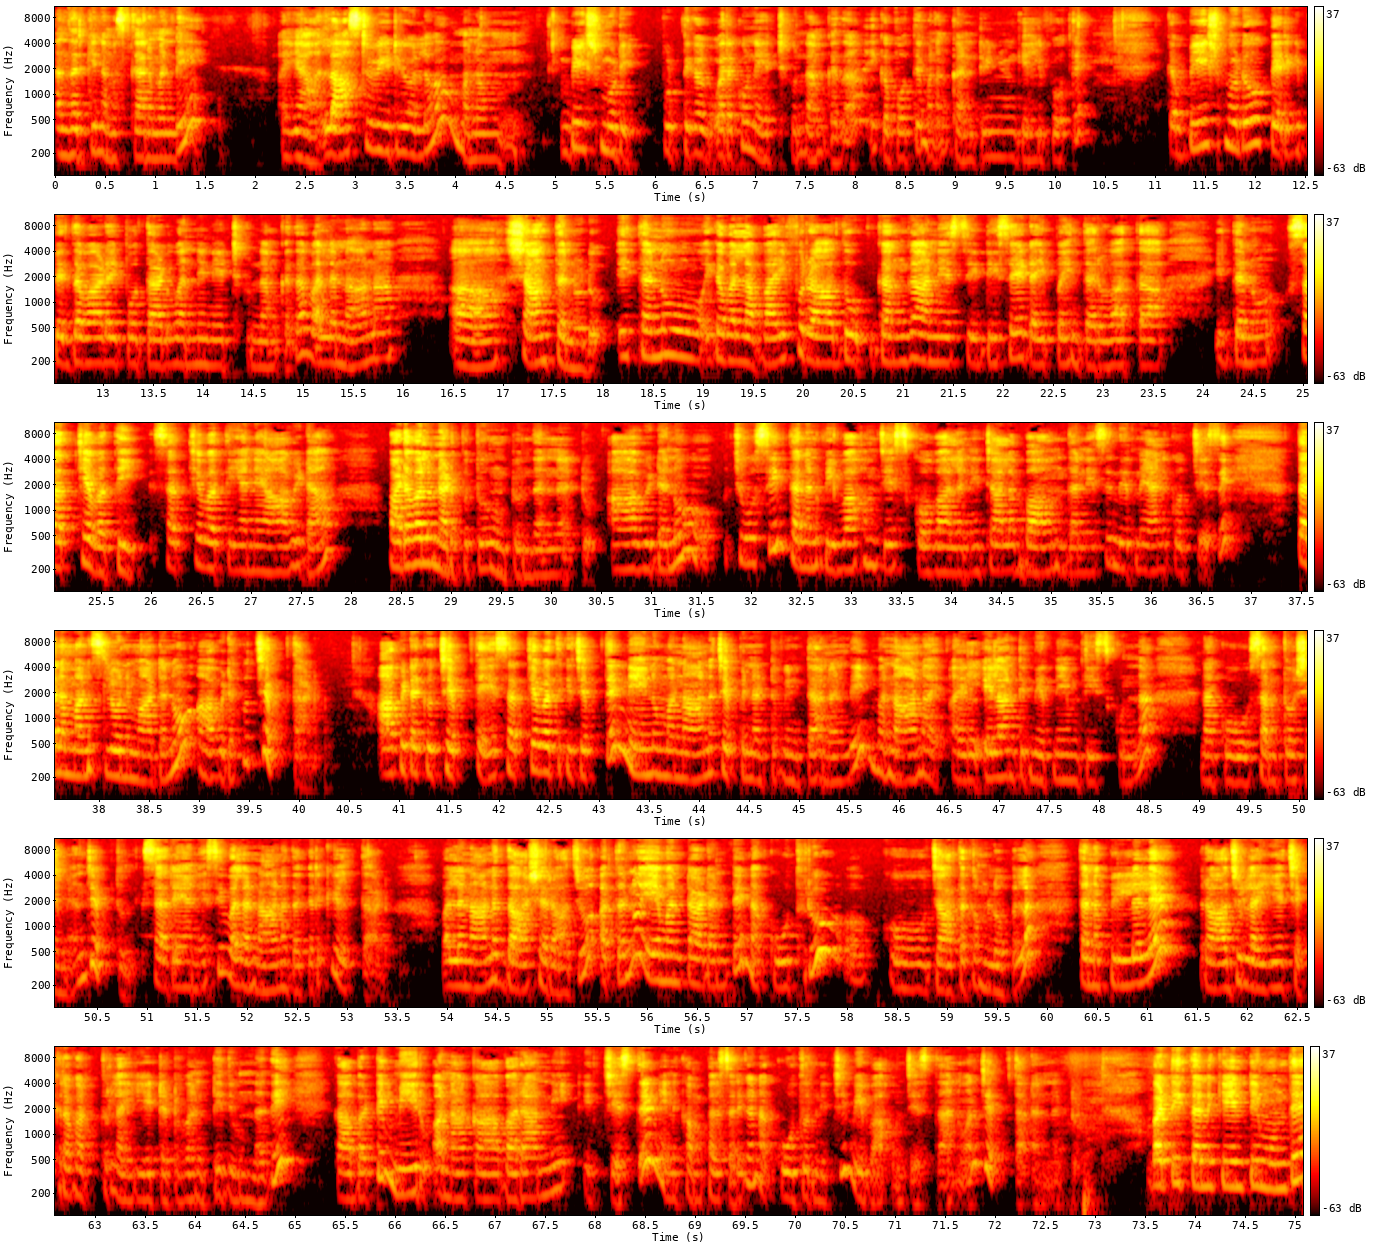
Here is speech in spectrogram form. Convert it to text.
అందరికీ నమస్కారం అండి అయ్యా లాస్ట్ వీడియోలో మనం భీష్ముడి పుట్టిక వరకు నేర్చుకున్నాం కదా. ఇకపోతే మనం కంటిన్యూగా వెళ్ళిపోతే ఇక భీష్ముడు పెరిగి పెద్దవాడైపోతాడు అన్నీ నేర్చుకున్నాం కదా. వాళ్ళ నాన్న శాంతనుడు. ఇతను ఇక వాళ్ళ వైఫ్ రాదు. గంగ అనేసి డిసైడ్ అయిపోయిన తర్వాత ఇతను సత్యవతి సత్యవతి అనే ఆవిడ పడవలు నడుపుతూ ఉంటుందన్నట్టు. ఆవిడను చూసి తనను వివాహం చేసుకోవాలని చాలా బాగుందనేసి నిర్ణయానికి వచ్చేసి తన మనసులోని మాటను ఆవిడకు చెప్తాడు. ఆవిడకు చెప్తే సత్యవతికి చెప్తే నేను మా నాన్న చెప్పినట్టు వింటానండి. మా నాన్న ఎలాంటి నిర్ణయం తీసుకున్నా నాకు సంతోషమే అని చెప్తుంది. సరే అనేసి వాళ్ళ నాన్న దగ్గరికి వెళ్తాడు. వాళ్ళ నాన్న దాశరాజు. అతను ఏమంటాడంటే నా కూతురు జాతకం లోపల తన పిల్లలే రాజులయ్యే చక్రవర్తులు అయ్యేటటువంటిది ఉన్నది. కాబట్టి మీరు నాకు ఆ వరాన్ని ఇచ్చేస్తే నేను కంపల్సరిగా నా కూతుర్నిచ్చి వివాహం చేస్తాను అని చెప్తాడన్నట్టు. బట్ ఇతనికి ఏంటి ముందే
